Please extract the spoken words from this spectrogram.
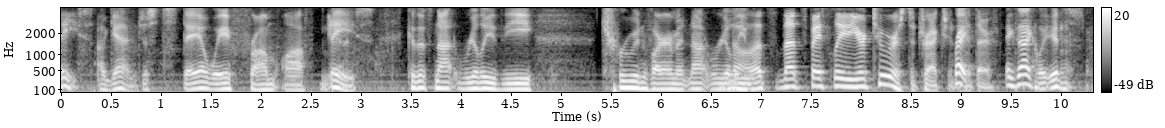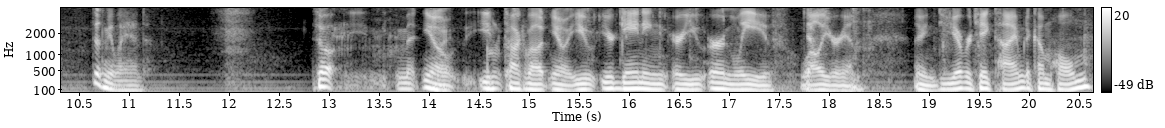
base. Again, just stay away from off base because it's not really the true environment, not really. No, that's that's basically your tourist attraction right, there. Exactly. It's Disneyland. So, you know, you talk about you know you you're gaining or you earn leave while Yes. you're in. I mean, did you ever take time to come home?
